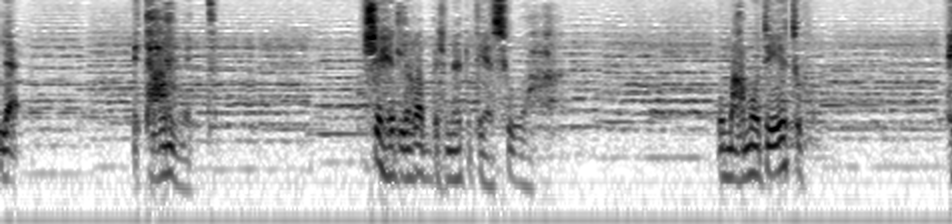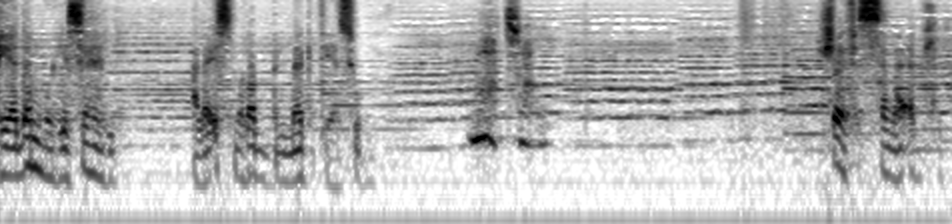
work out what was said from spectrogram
لا اتعمد. شهد لرب المجد يسوع. ومعموديته هي دمه اللي سال على اسم رب المجد يسوع. مات شهيد. شاف السماء قبلي.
